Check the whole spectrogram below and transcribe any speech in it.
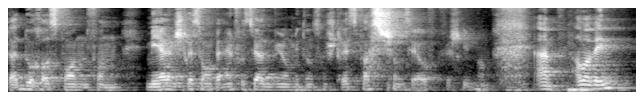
da durchaus von, von mehreren Stressoren beeinflusst werden, wie wir mit unserem Stress fast schon sehr oft beschrieben haben. Ähm, aber wenn,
